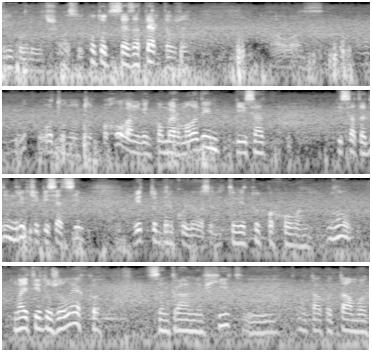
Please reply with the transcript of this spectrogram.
Григорович. Ось тут. Ну тут все затерте вже. Ось. От він тут похован, він помер молодим, 50, 51 рік чи 57 від туберкульозу. То тут похований. Ну, знайти дуже легко. Центральний вхід і отак от там от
